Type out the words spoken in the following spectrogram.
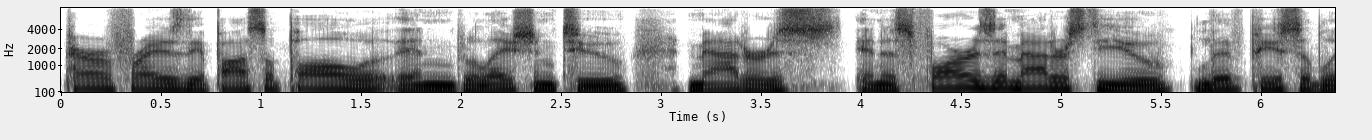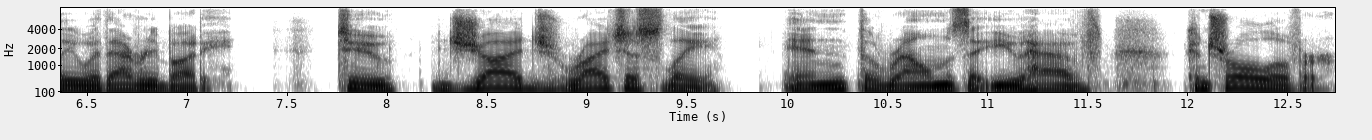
paraphrase the apostle paul in relation to matters and as far as it matters to you live peaceably with everybody to judge righteously in the realms that you have control over.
